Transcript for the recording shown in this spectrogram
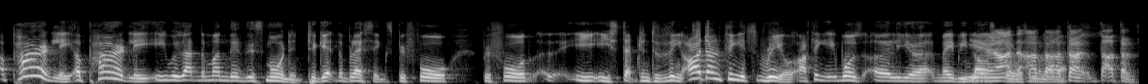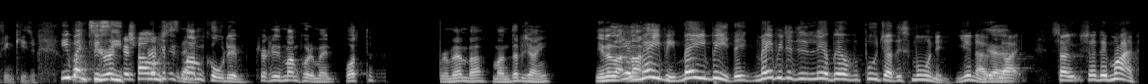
Apparently, apparently, he was at the mandir this morning to get the blessings before before uh, he, he stepped into the thing. I don't think it's real. I think it was earlier, maybe last Yeah, I, year or don't- I, don't- like. I don't. I don't think he's. He went to Do you see reckon, Charles. his today. mum called him? Do you reckon his mum called him and went, what? Remember, Mandir Jain? You know, like, yeah, like maybe, maybe they maybe they did a little bit of a puja this morning. You know, Yeah. like so so they might. Have.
